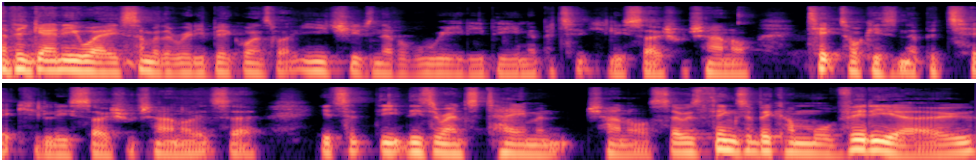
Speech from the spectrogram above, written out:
I think anyway, some of the really big ones, like YouTube's never really been a particularly social channel. TikTok isn't a particularly social channel. It's a, it's a, these are entertainment channels. So as things have become more video,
